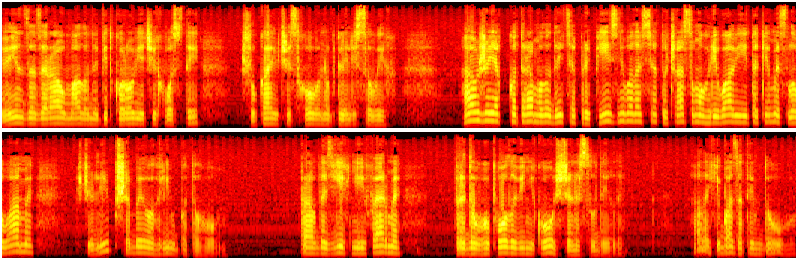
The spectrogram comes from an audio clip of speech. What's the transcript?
Він зазирав мало не під коров'ячі хвости, шукаючи схованок для лісових. А вже як котра молодиця припізнювалася, то часом огрівав її такими словами, що ліпше би огрів батогом. Правда, з їхньої ферми при довгополові нікого ще не судили. Але хіба за тим довго?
